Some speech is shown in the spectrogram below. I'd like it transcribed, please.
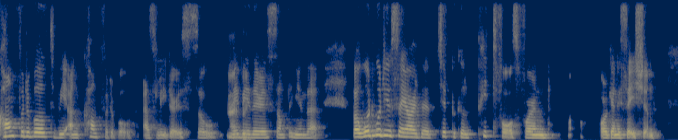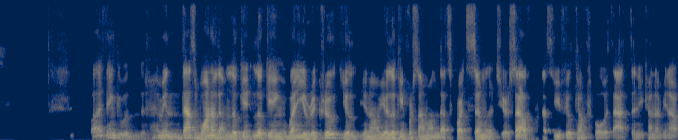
comfortable to be uncomfortable as leaders. So maybe there is something in that. But what would you say are the typical pitfalls for an organization? Well, I think I mean that's one of them. Looking looking when you recruit, you you know you're looking for someone that's quite similar to yourself. Yeah. That you feel comfortable with that, and you kind of you know.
